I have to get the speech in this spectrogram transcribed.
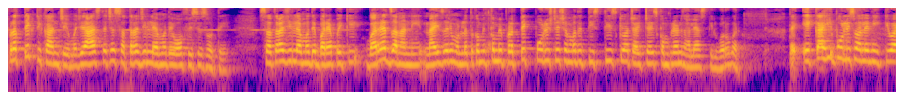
प्रत्येक ठिकाणचे म्हणजे आज त्याच्या सतरा जिल्ह्यामध्ये ऑफिसेस होते. सतरा जिल्ह्यामध्ये बऱ्यापैकी बऱ्याच जणांनी नाही जरी म्हटलं तर कमीत कमी प्रत्येक पोलीस स्टेशनमध्ये तीस तीस किंवा चाळीस चाळीस कंप्लेंट झाल्या असतील बरोबर? तर एकाही पोलीसवाल्यांनी किंवा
